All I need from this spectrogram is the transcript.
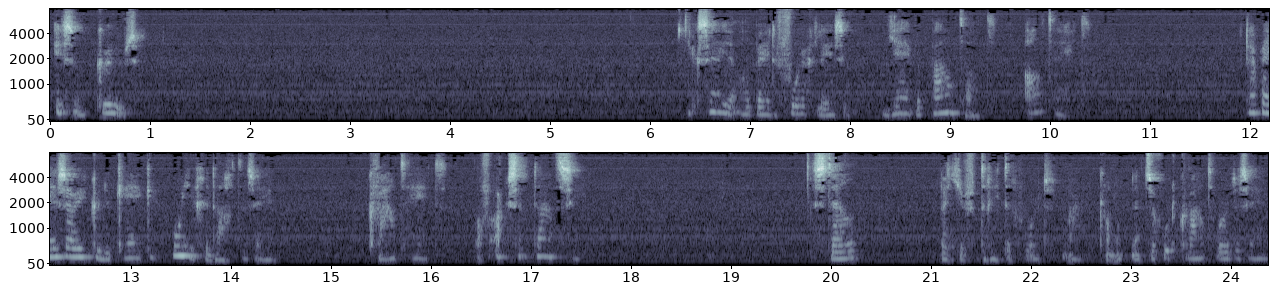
is een keuze. Ik zei je al bij de vorige lezing, jij bepaalt dat, altijd. Daarbij zou je kunnen kijken hoe je gedachten zijn. Kwaadheid of acceptatie. Stel dat je verdrietig wordt, maar kan ook net zo goed kwaad worden zijn,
